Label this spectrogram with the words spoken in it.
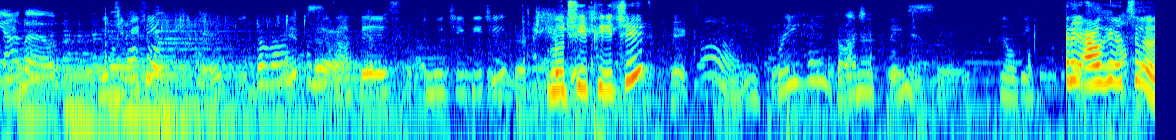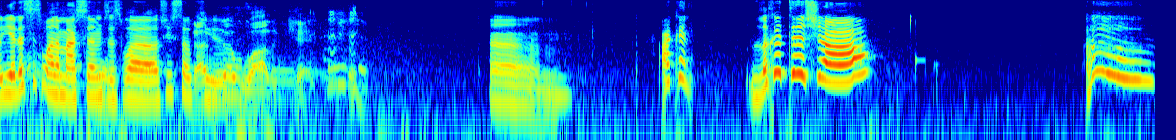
Yabo. Moochie Peachy? They out here too. Yeah, this is one of my Sims as well. She's so cute. Um, I can look at this, y'all. Oh,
